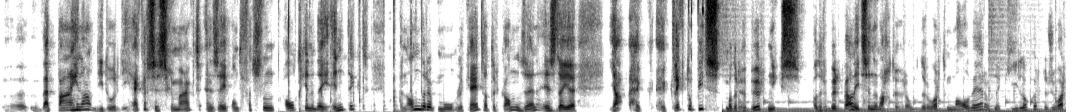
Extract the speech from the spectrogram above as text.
eh, webpagina die door die hackers is gemaakt en zij ontfutselen al hetgene dat je intikt. Een andere mogelijkheid dat er kan zijn, is dat je, ja, je, klikt op iets, maar er gebeurt niks. Maar er gebeurt wel iets in de achtergrond. Er wordt malware of een keylogger, dus er wordt,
